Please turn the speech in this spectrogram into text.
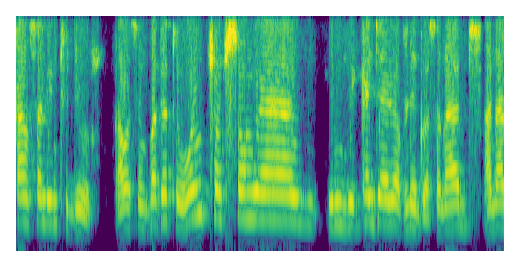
counseling to do. I was invited to one church somewhere in the Ikeja area of Lagos, and I and I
